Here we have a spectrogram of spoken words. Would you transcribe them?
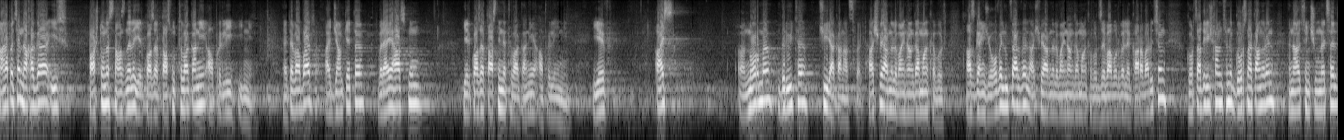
Հանրապետության նախագահը իր պաշտոնը ստանձնել է 2018 թվականի ապրիլի 9-ին։ Հետևաբար այդ ժամկետը վրա է հասնում 2019 թվականի ապրիլի 9-ին։ Եվ այս նորմը դրույթը չի իրականացվել։ Հաշվի առնելով այն հանգամանքը, որ ազգային ժողով է լուծարվել, հաշվի առնելով այն հանգամանքը, որ ձևավորվել է կառավարություն, գործադիր իշխանությունը գործնականորեն հնարավորություն չունեցել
